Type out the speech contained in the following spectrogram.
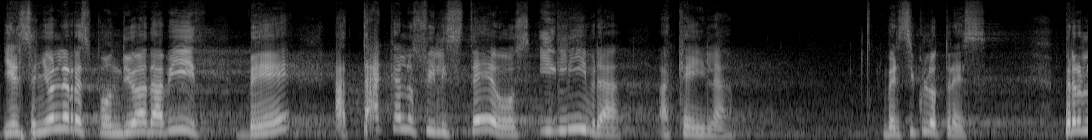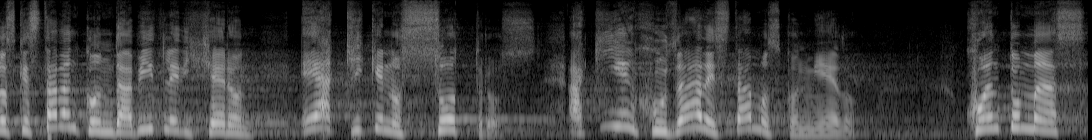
Y el Señor le respondió a David, ve, ataca a los filisteos y libra a Keilah. Versículo 3. Pero los que estaban con David le dijeron, he aquí que nosotros, aquí en Judá estamos con miedo. ¿Cuánto más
